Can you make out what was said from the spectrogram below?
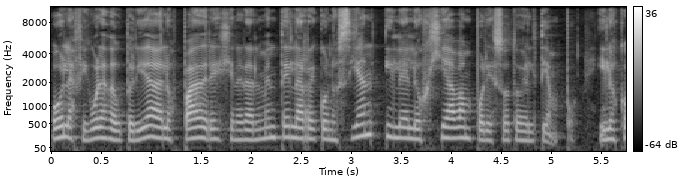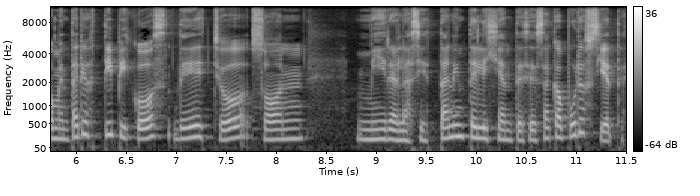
o las figuras de autoridad, los padres generalmente la reconocían y la elogiaban por eso todo el tiempo. Y los comentarios típicos, de hecho, son, mírala, si es tan inteligente, se saca puros siete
